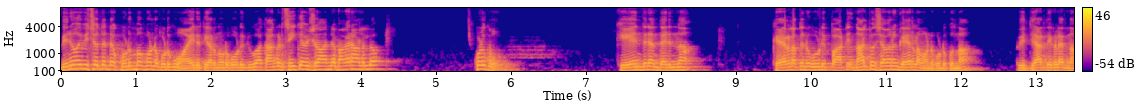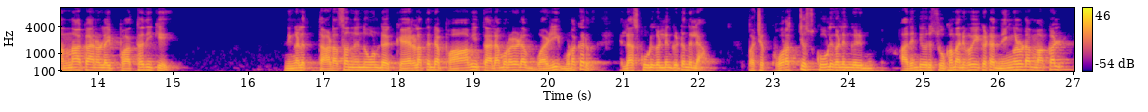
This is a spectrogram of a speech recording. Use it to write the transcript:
ബിനോയ് വിശ്വത്തിന്റെ കുടുംബം കൊണ്ട് കൊടുക്കും ആയിരത്തി അറുന്നൂറ് കോടി രൂപ. താങ്കൾ സി കെ വിശ്വനാഥന്റെ മകനാണല്ലോ. കൊടുക്കുമോ? കേന്ദ്രം തരുന്ന കേരളത്തിന് കൂടി പാർട്ടി നാൽപ്പത് ശതമാനം കേരളമാണ് കൊടുക്കുന്ന വിദ്യാർത്ഥികളെ നന്നാക്കാനുള്ള ഈ പദ്ധതിക്ക് നിങ്ങൾ തടസ്സം നിന്നുകൊണ്ട് കേരളത്തിന്റെ ഭാവി തലമുറയുടെ വഴി മുടക്കരുത്. എല്ലാ സ്കൂളുകളിലും കിട്ടുന്നില്ല. പക്ഷെ കുറച്ച് സ്കൂളുകളിലും അതിന്റെ ഒരു സുഖം അനുഭവിക്കട്ടെ. നിങ്ങളുടെ മക്കൾ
